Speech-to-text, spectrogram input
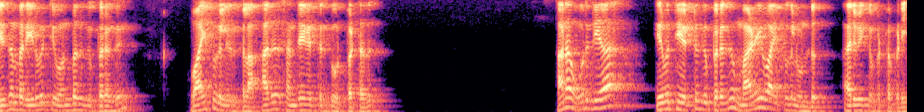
டிசம்பர் இருபத்தி ஒன்பதுக்கு பிறகு வாய்ப்புகள் இருக்கலாம். அது சந்தேகத்திற்கு உட்பட்டது. ஆனால் உறுதியாக இருபத்தி எட்டுக்கு பிறகு மழை வாய்ப்புகள் உண்டு அறிவிக்கப்பட்டபடி.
